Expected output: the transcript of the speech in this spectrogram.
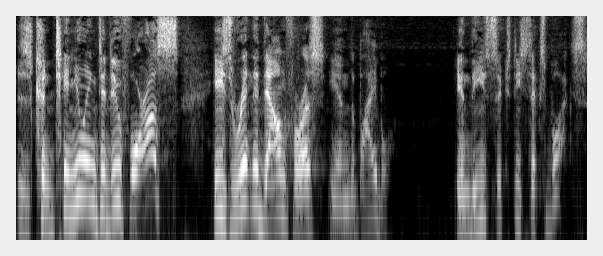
is continuing to do for us. He's written it down for us in the Bible, in these 66 books.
